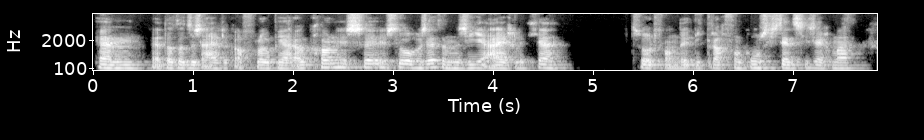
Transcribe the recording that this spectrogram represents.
En ja, dat het dus eigenlijk afgelopen jaar ook gewoon is, uh, is doorgezet. En dan zie je eigenlijk, ja, soort van de, die kracht van consistentie, zeg maar,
